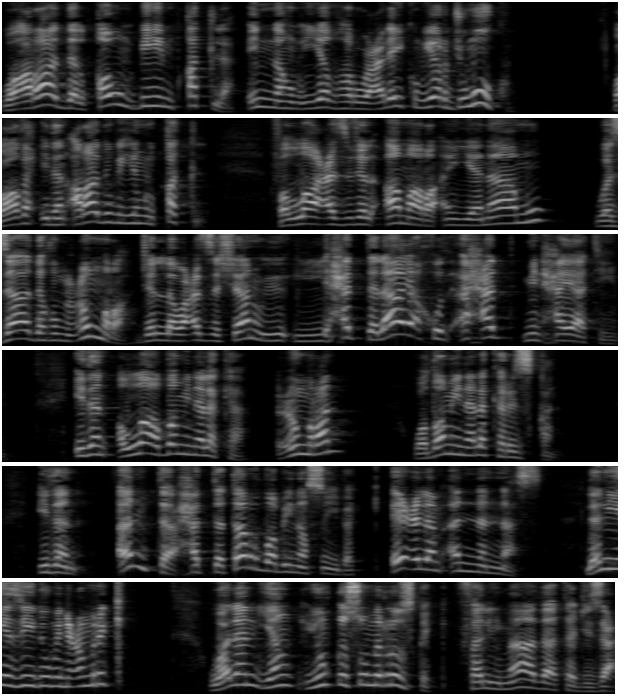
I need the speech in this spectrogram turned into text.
وأراد القوم بهم قتله. إنهم إن يظهروا عليكم يرجموكم. واضح؟ إذا أرادوا بهم القتل. فالله عز وجل أمر أن يناموا وزادهم عمرة جل وعز شانه حتى لا يأخذ أحد من حياتهم. إذا الله ضمن لك عمرا وضمن لك رزقا. إذا أنت حتى ترضى بنصيبك اعلم أن الناس لن يزيدوا من عمرك ولن ينقصوا من رزقك فلماذا تجزع؟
